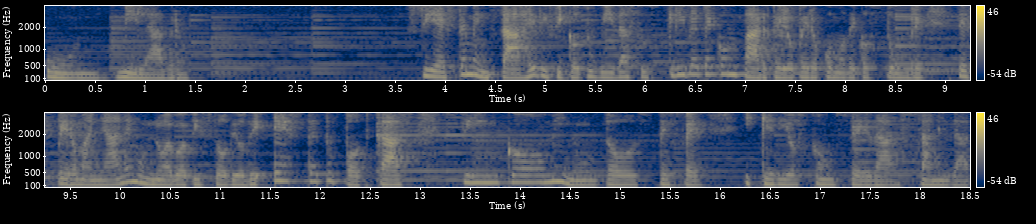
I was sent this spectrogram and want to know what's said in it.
un milagro. Si este mensaje edificó tu vida, suscríbete, compártelo, pero como de costumbre, te espero mañana en un nuevo episodio de este tu podcast, 5 minutos de fe, y que Dios conceda sanidad.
